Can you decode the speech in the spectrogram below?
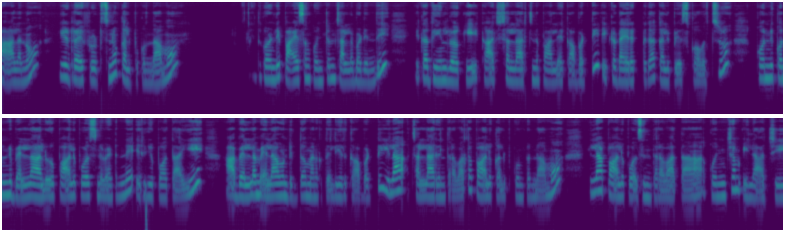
పాలను ఈ డ్రై ఫ్రూట్స్ను కలుపుకుందాము. ఇదిగోండి పాయసం కొంచెం చల్లబడింది. ఇక దీనిలోకి కాచి చల్లార్చిన పాలే కాబట్టి ఇక డైరెక్ట్గా కలిపేసుకోవచ్చు. కొన్ని కొన్ని బెల్లాలు పాలు పోసిన వెంటనే ఇరిగిపోతాయి. ఆ బెల్లం ఎలా ఉండిద్దో మనకు తెలియదు కాబట్టి ఇలా చల్లారిన తర్వాత పాలు కలుపుకుంటున్నాము. ఇలా పాలు పోసిన తర్వాత కొంచెం ఇలాచి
